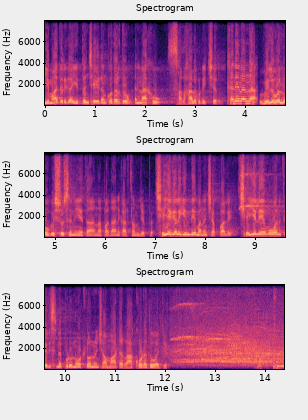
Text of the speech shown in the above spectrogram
ఈ మాదిరిగా యుద్ధం చేయడం కుదరదు అని నాకు సలహాలు కూడా ఇచ్చారు. కానీ నన్న విలువలు విశ్వసనీయత అన్న పదానికి అర్థం చెప్పా చేయగలిగింది మనం చెప్పాలి. చెయ్యలేము అని తెలిసినప్పుడు నోట్లో నుంచి ఆ మాట రాకూడదు అని చెప్పి ఎప్పుడు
